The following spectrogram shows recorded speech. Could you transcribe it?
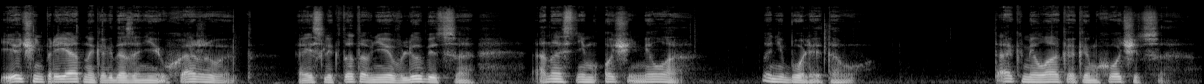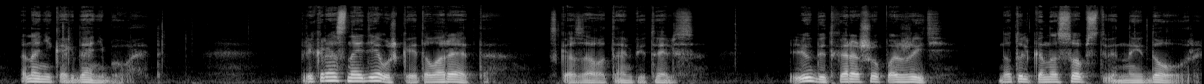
И очень приятно, когда за ней ухаживают. А если кто-то в нее влюбится, она с ним очень мила, но не более того. Так мила, как им хочется, она никогда не бывает. «Прекрасная девушка, это Лоретта», — сказала Тампи Тельса. «Любит хорошо пожить, но только на собственные доллары.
